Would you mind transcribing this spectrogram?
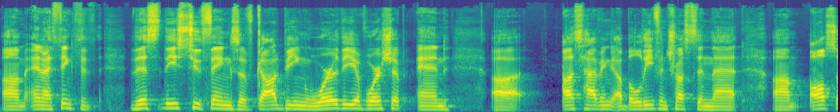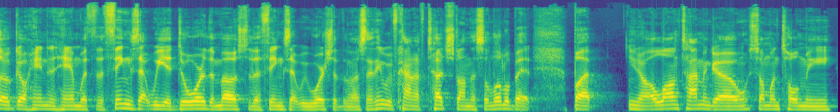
Um, and I think that this these two things of God being worthy of worship and uh, us having a belief and trust in that um, also go hand in hand with the things that we adore the most or the things that we worship the most. I think we've kind of touched on this a little bit, but you know, a long time ago, someone told me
